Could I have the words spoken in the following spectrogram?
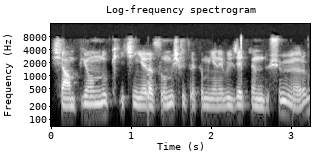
şampiyonluk için yaratılmış bir takımı yenebileceklerini düşünmüyorum.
